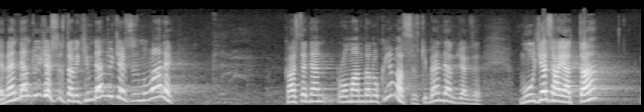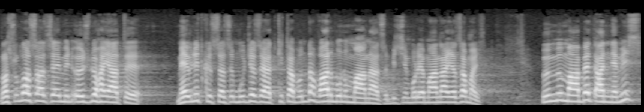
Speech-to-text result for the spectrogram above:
E benden duyacaksınız tabii. Kimden duyacaksınız mübarek? Gazeteden, romandan okuyamazsınız ki. Benden duyacaksınız. Mucez hayatta Resulullah sallallahu aleyhi ve sellem'in özlü hayatı Mevlid kıssası Mucez Hayat kitabında var bunun manası. Biz şimdi buraya mana yazamayız. Ümmü Mabet annemiz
